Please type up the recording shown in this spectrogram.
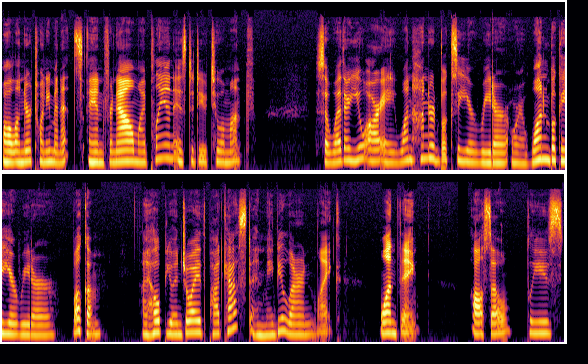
all under 20 minutes, and for now, my plan is to do two a month. So, whether you are a 100 books a year reader or a one book a year reader, welcome. I hope you enjoy the podcast and maybe learn like one thing. Also, please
